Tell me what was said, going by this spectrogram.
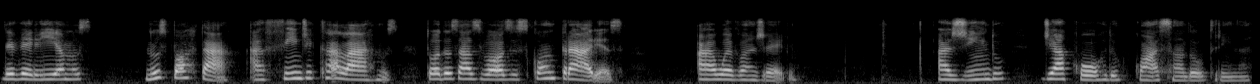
deveríamos nos portar a fim de calarmos todas as vozes contrárias ao Evangelho, agindo de acordo com a sã doutrina.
